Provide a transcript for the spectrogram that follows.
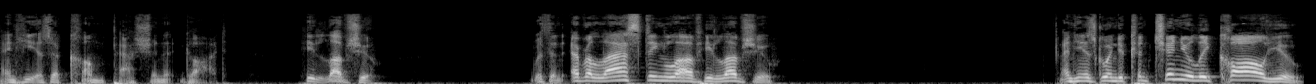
And He is a compassionate God. He loves you. With an everlasting love, He loves you. And He is going to continually call you.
